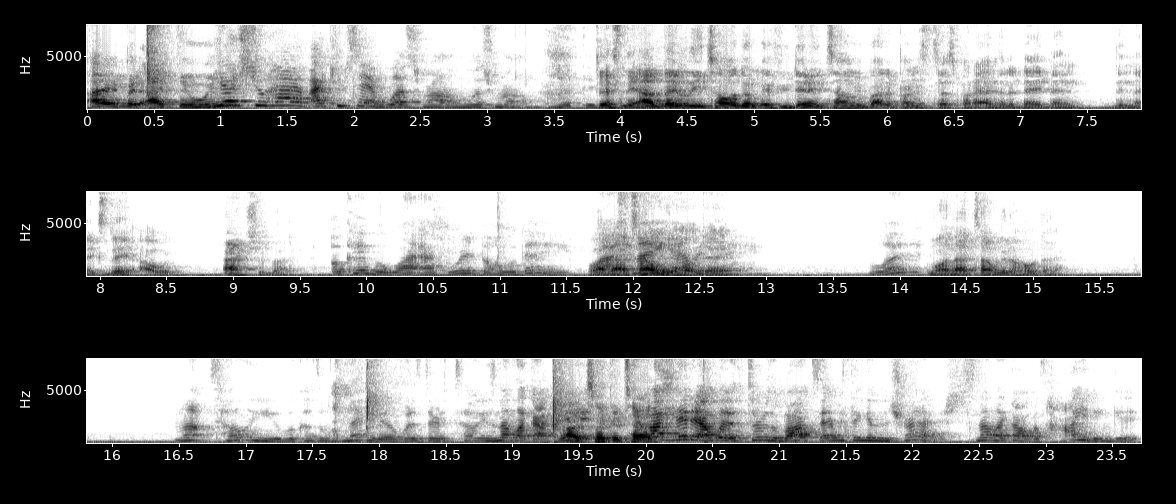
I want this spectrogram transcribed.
I ain't been acting weird." Yes, you have. I keep saying, "What's wrong? What's wrong?" Nothing. Destiny, I literally told him if you didn't tell me about the pregnancy test by the end of the day, then the next day I would ask you about it. Okay, but why act weird the whole day? Why not tell me the whole day? What? Why not tell me the whole day? I'm not telling you because it was negative. What is there to tell you? It's not like I hid I it. took a If test. I hid it, I would have threw the box, everything in the trash. It's not like I was hiding it.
